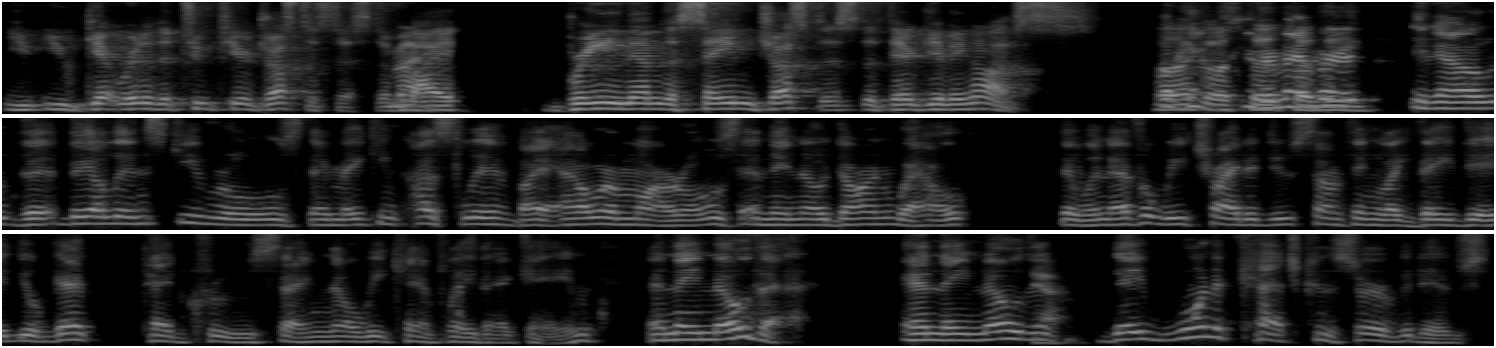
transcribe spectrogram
you you get rid of the two tier justice system Right. by bringing them the same justice that they're giving us. Well, Okay, so to- to remember, you know, the Alinsky rules, they're making us live by our morals, and they know darn well that whenever we try to do something like they did, you'll get Ted Cruz saying, no, we can't play that game. And they know that. And they know that Yeah. they want to catch conservatives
